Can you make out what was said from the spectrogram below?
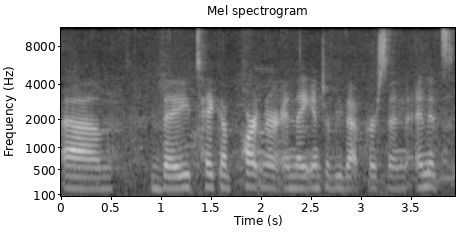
um, they take a partner and they interview that person and it's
